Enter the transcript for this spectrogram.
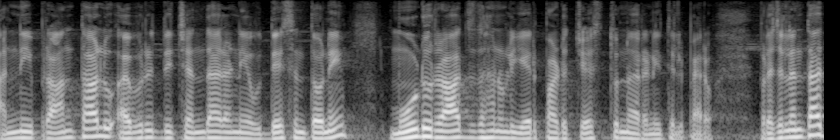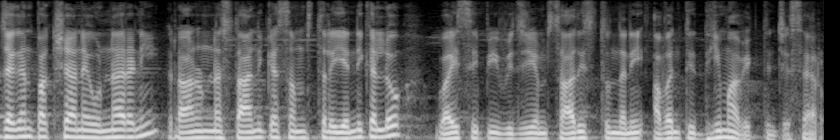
అన్ని ప్రాంతాలు అభివృద్ధి చెందాలనే ఉద్దేశంతోనే మూడు రాజధానులు ఏర్పాటు చేస్తున్నారని తెలిపారు. ప్రజలంతా జగన్ పక్షానే ఉన్నారని రానున్న స్థానిక సంస్థల ఎన్నికల్లో వైసీపీ విజయం సాధిస్తుందని అవంతి ధీమా వ్యక్తం చేశారు.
